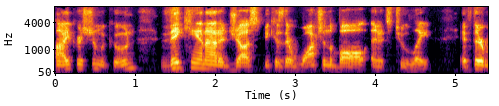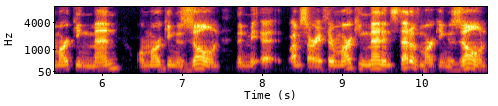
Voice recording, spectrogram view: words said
by Christian Makoun, they cannot adjust because they're watching the ball and it's too late. If they're marking men or marking a zone, then uh, I'm sorry, if they're marking men instead of marking a zone,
